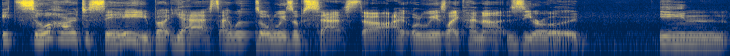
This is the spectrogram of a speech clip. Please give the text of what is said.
It's so hard to say, but yes, I was always obsessed. Uh, I always like kind of zeroed in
